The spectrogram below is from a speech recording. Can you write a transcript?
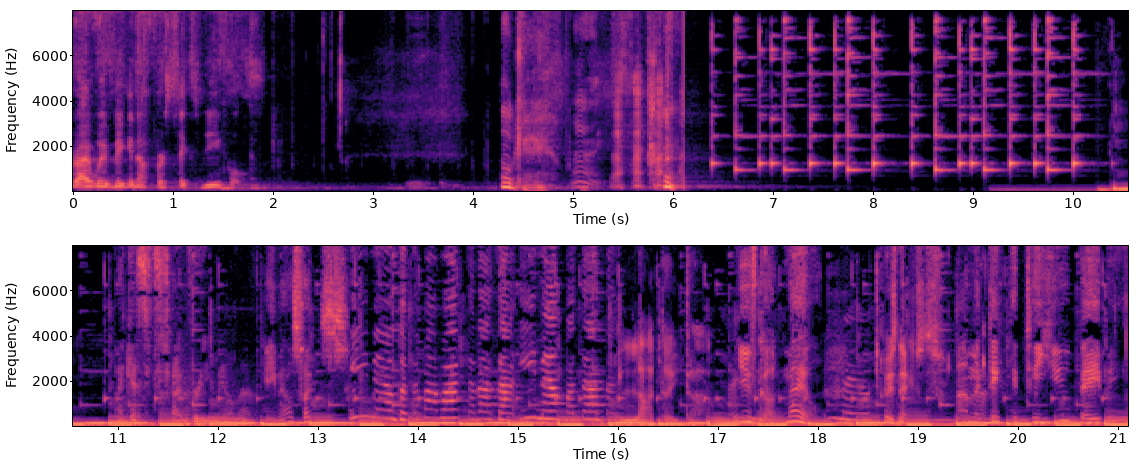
driveway big enough for six vehicles. Okay. All right. guess it's time for email now. Email folks? Email, da da ba ba da da da, email, ba da da. La data. You've got mail. Who's next? I'm addicted to you, baby.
